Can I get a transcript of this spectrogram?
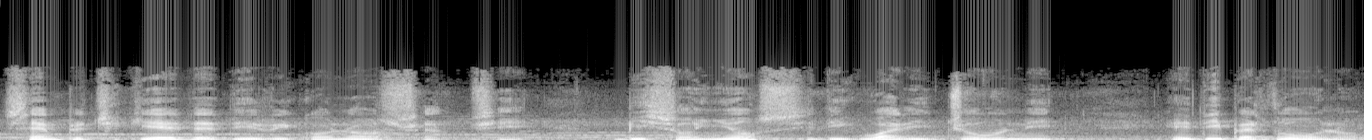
Sempre ci chiede di riconoscerci bisognosi di guarigioni e di perdono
